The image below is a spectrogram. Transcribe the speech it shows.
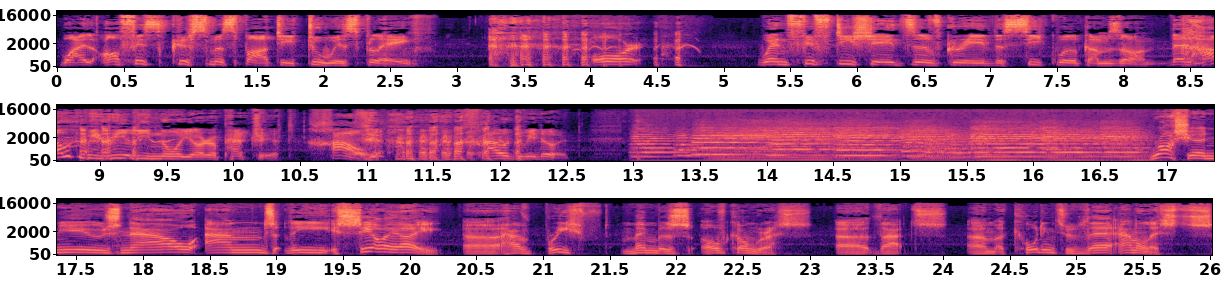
while Office Christmas Party Two is playing, or when Fifty Shades of Grey, the sequel, comes on, then how do we really know you're a patriot? How? how do we do it? Russia news now, and the CIA uh, have briefed members of Congress uh, that, um, according to their analysts,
